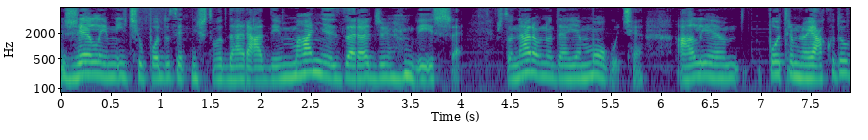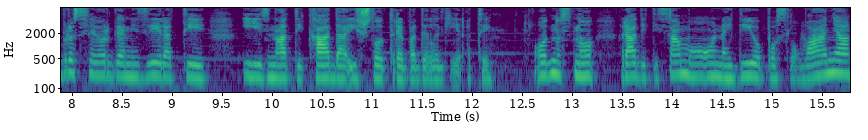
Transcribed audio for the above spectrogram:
želim ići u poduzetništvo da radim manje, zarađujem više. Što naravno da je moguće, ali je potrebno jako dobro se organizirati i znati kada i što treba delegirati. Odnosno raditi samo onaj dio poslovanja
